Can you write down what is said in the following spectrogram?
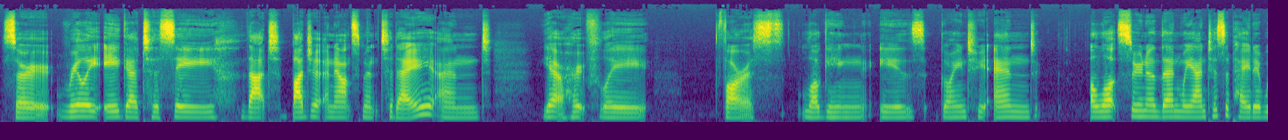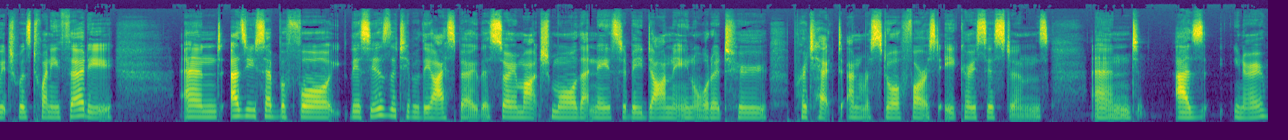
So really eager to see that budget announcement today and yeah, hopefully forest logging is going to end a lot sooner than we anticipated, which was 2030. And as you said before, this is the tip of the iceberg. There's so much more that needs to be done in order to protect and restore forest ecosystems. And as you know,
